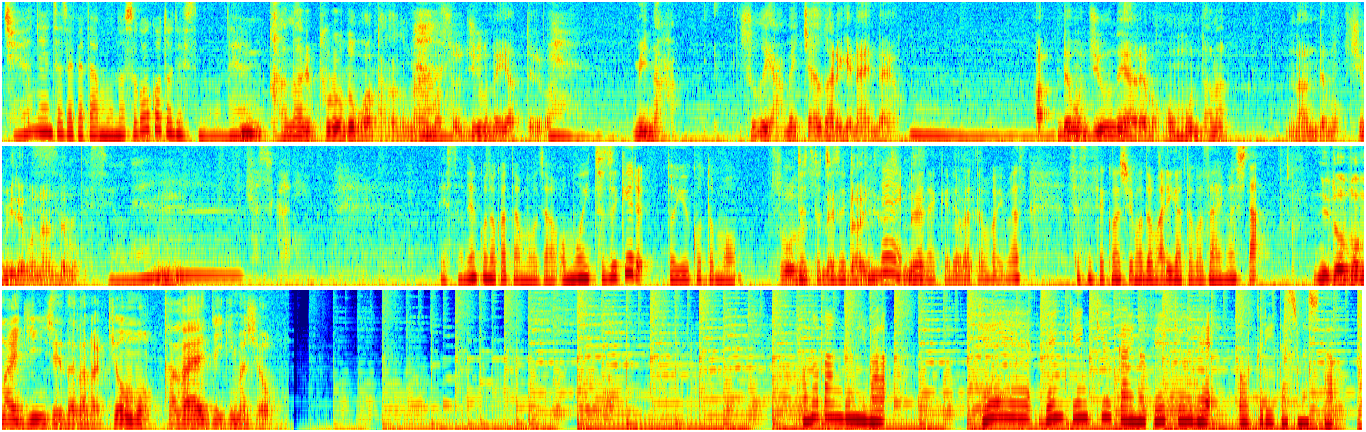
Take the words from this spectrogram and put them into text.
10年続けたらものすごいことですもんうね、ん、かなりプロ度が高くなりますよ、10年やってれば、えみんなすぐやめちゃうからいけないんだよ。あでも10年やれば本物だな。何でも趣味でも何でも。ですよね、確かに。ですよねこの方もじゃあ思い続けるということもずっと続けて大事ですねね。いただければと思います、さあ先生今週もどうもありがとうございました二度とない人生だから今日も輝いていきましょうこの番組は経営全研究会の提供でお送りいたしました。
